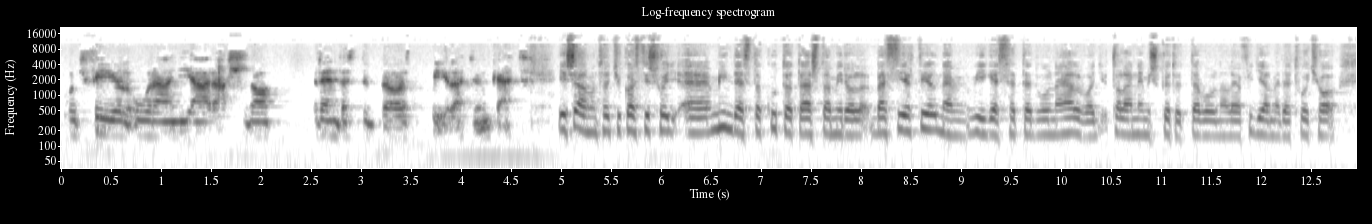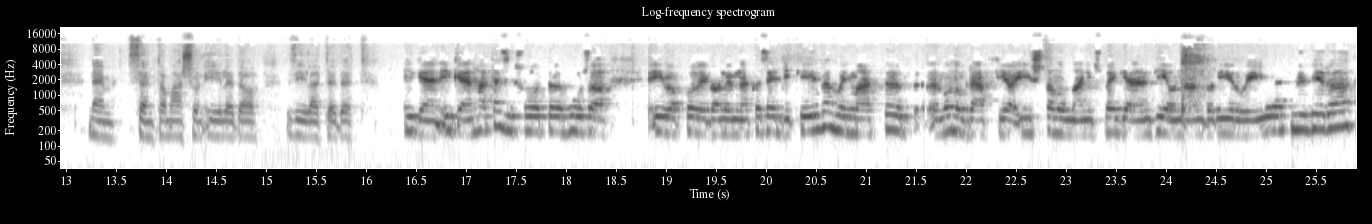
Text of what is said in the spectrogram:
hogy fél órányi járásra rendeztük be az életünket. És elmondhatjuk azt is, hogy eh, mindezt a kutatást, amiről beszéltél, nem végezheted volna el, vagy talán nem is kötötte volna le a figyelmedet, hogyha nem Szent Tamáson éled az életedet. Igen, igen, hát ez is volt Hózsa Éva kolléganőmnek az egyik éve, hogy már több monográfia is, tanulmány is megjelent Gion Nándor írói életművéről,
